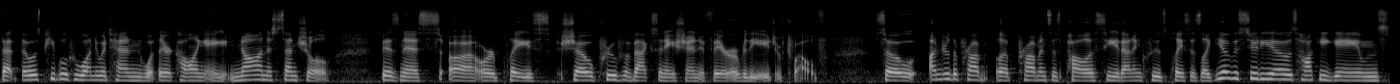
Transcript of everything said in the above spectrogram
that those people who want to attend what they're calling a non essential business uh, or place show proof of vaccination if they are over the age of 12. So, under the prov- uh, province's policy, that includes places like yoga studios, hockey games,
